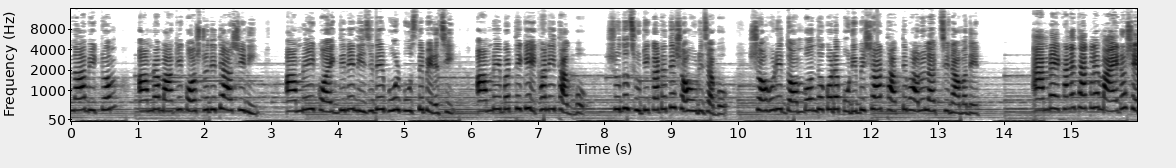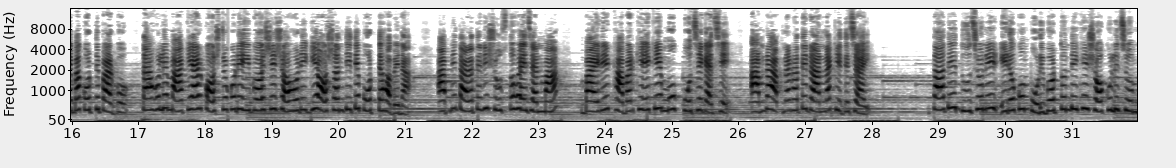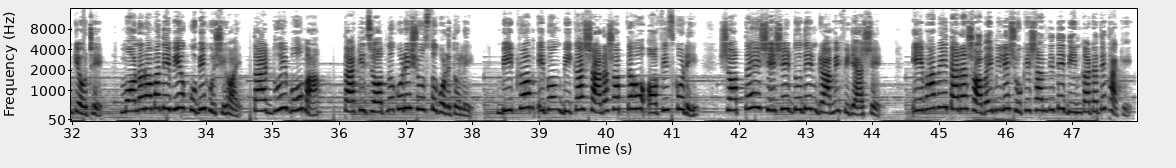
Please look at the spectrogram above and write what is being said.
না, বিক্রম, আমরা মাকে কষ্ট দিতে আসিনি। আমরা এই কয়েকদিনে নিজেদের ভুল বুঝতে পেরেছি। আমরা এবার থেকে এখানেই থাকব। শুধু ছুটি কাটাতে শহরে যাব। শহরের দম বন্ধ করা পরিবেশে আর থাকতে ভালো লাগছে না আমাদের। আমরা এখানে থাকলে মায়েরও সেবা করতে পারব। তাহলে মাকে আর কষ্ট করে এই বয়সে শহরে গিয়ে অশান্তিতে পড়তে হবে না। আপনি তাড়াতাড়ি সুস্থ হয়ে যান, মা। বাইরের খাবার খেয়ে খেয়ে মুখ পচে গেছে। আমরা আপনার হাতে রান্না খেতে চাই। তাদের দুজনের এরকম পরিবর্তন দেখে সকলে চমকে ওঠে। মনোরমা দেবীও খুবই খুশি হয়। তার দুই বৌমা তাকে যত্ন করে সুস্থ করে তোলে। বিক্রম এবং বিকাশ সারা সপ্তাহ অফিস করে সপ্তাহের শেষের দুদিন গ্রামে ফিরে আসে। এভাবেই তারা সবাই মিলে সুখে শান্তিতে দিন কাটাতে থাকে।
